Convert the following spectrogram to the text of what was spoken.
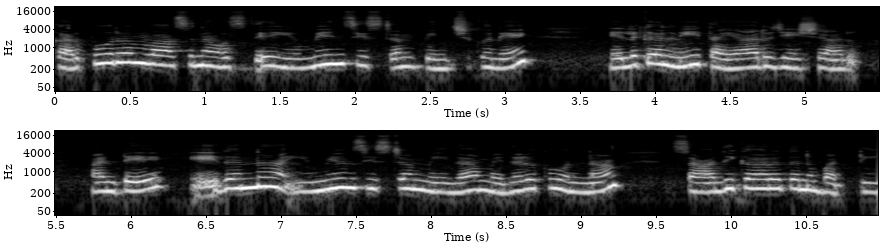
కర్పూరం వాసన వస్తే ఇమ్యూన్ సిస్టమ్ పెంచుకునే ఎలుకల్ని తయారు చేశారు. అంటే ఏదన్నా ఇమ్యూన్ సిస్టమ్ మీద మెదడుకు ఉన్న సాధికారతను బట్టి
